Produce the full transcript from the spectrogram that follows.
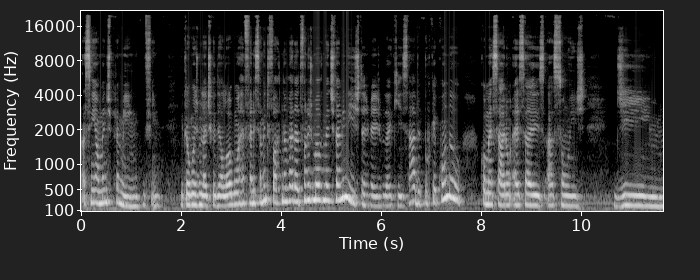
assim, ao menos para mim, enfim, e para algumas mulheres que eu dialogo, uma referência muito forte, na verdade, foram os movimentos feministas mesmo daqui, sabe? Porque quando começaram essas ações de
